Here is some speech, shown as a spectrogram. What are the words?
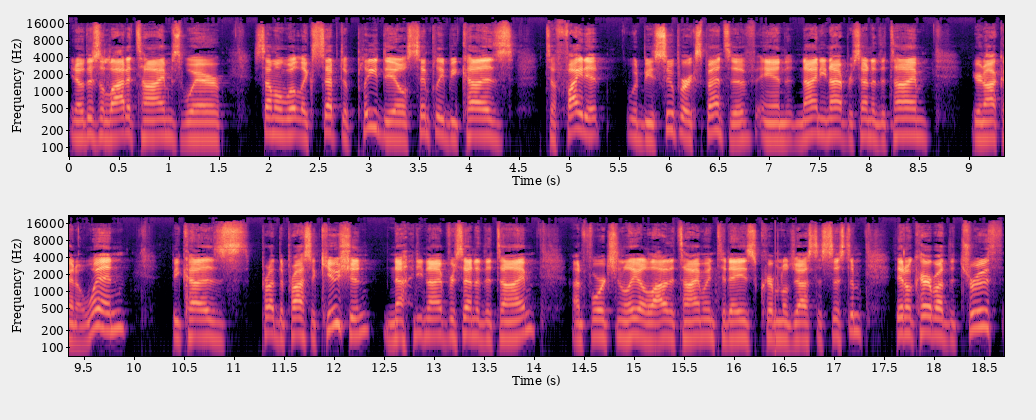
you know, there's a lot of times where someone will accept a plea deal simply because to fight it would be super expensive, and 99% of the time you're not going to win because the prosecution 99% of the time. Unfortunately a lot of the time in today's criminal justice system they don't care about the truth.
